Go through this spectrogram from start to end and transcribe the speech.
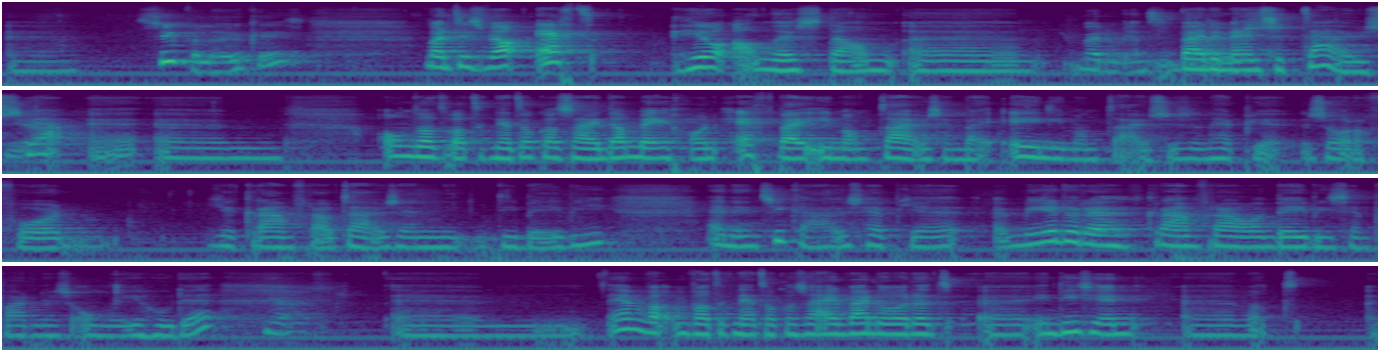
eh, superleuk is. Maar het is wel echt heel anders dan bij de mensen bij de thuis. mensen thuis. Ja. Ja. Ehm, omdat, wat ik net ook al zei, dan ben je gewoon echt bij iemand thuis en bij één iemand thuis. Dus dan heb je zorg voor je kraamvrouw thuis en die baby. En in het ziekenhuis heb je meerdere kraamvrouwen, baby's en partners onder je hoede. Ja. Ehm, en wat, wat ik net ook al zei, waardoor het eh, in die zin eh, wat eh,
